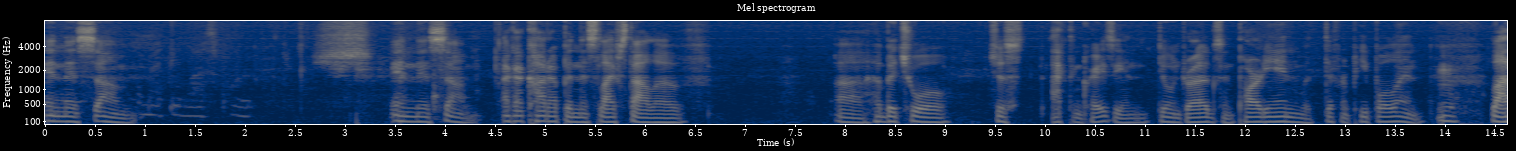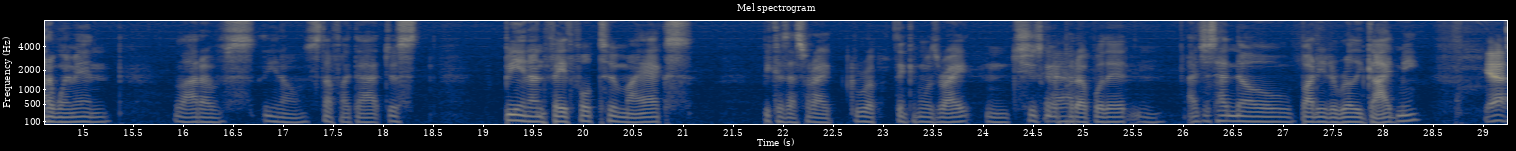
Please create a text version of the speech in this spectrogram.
in this um in this um I got caught up in this lifestyle of uh habitual just acting crazy and doing drugs and partying with different people and Mm. a lot of women a lot of you know stuff like that just being unfaithful to my ex because that's what I grew up thinking was right and she's to Yeah. put up with it and I just had nobody to really guide me Yeah.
